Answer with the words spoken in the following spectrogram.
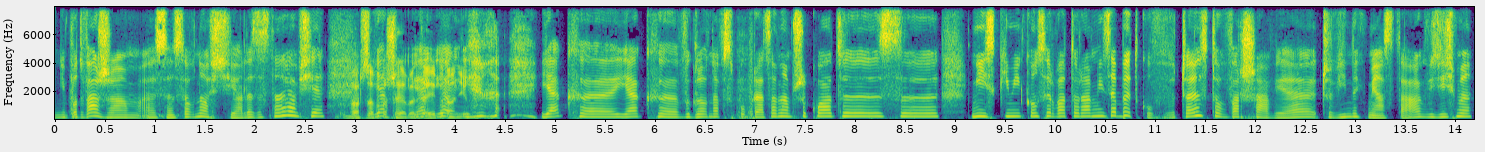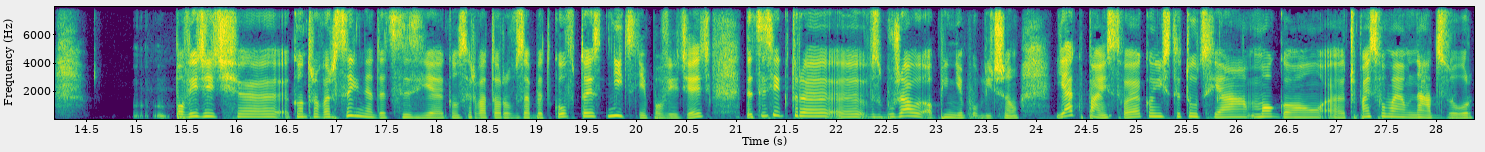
nie podważam sensowności, ale zastanawiam się. Bardzo jak, proszę, ja będę jej bronił. Jak, jak wygląda współpraca na przykład z miejskimi konserwatorami zabytków? Często w Warszawie czy w innych miastach widzieliśmy powiedzieć e, kontrowersyjne decyzje konserwatorów zabytków, to jest nic nie powiedzieć. Decyzje, które e, wzburzały opinię publiczną. Jak państwo, jako instytucja mogą, e, czy państwo mają nadzór,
